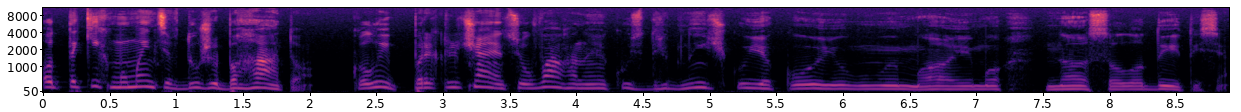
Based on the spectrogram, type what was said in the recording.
от таких моментів дуже багато, коли переключається увага на якусь дрібничку, якою ми маємо насолодитися.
